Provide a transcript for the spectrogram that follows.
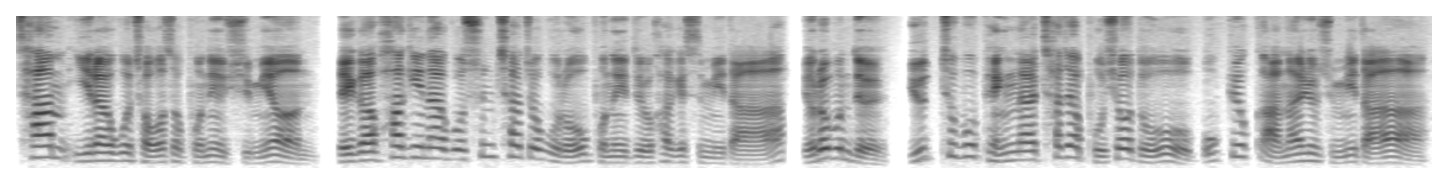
32라고 적어서 보내주시면 제가 확인하고 순차적으로 보내드리도록 하겠습니다. 여러분들 유튜브 백날 찾아보셔도 목표가 안 알려줍니다.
